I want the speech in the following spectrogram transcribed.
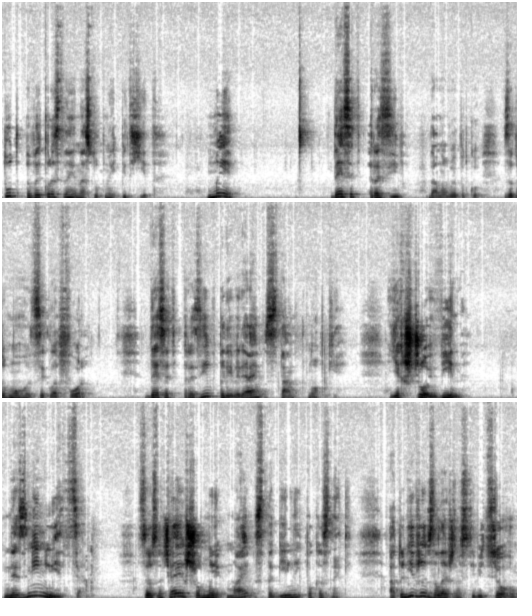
тут використаний наступний підхід. Ми 10 разів в даному випадку за допомогою цикла for 10 разів перевіряємо стан кнопки. Якщо він не змінюється, це означає, що ми маємо стабільний показник. А тоді вже в залежності від цього,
